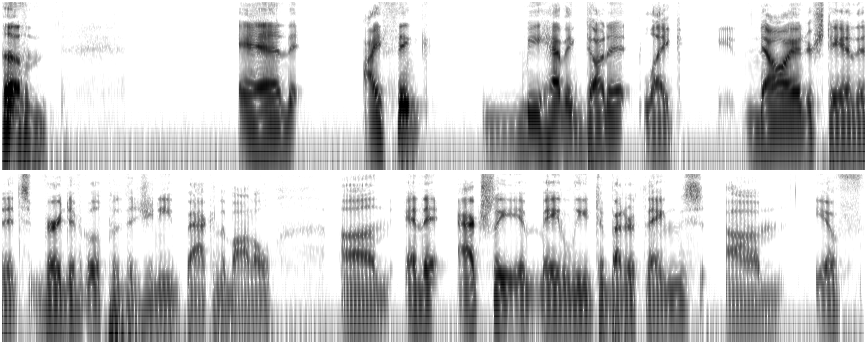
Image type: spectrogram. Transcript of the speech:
Um, and I think me having done it, like now I understand that it's very difficult to put the genie back in the bottle. Um, and it actually it may lead to better things um, if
